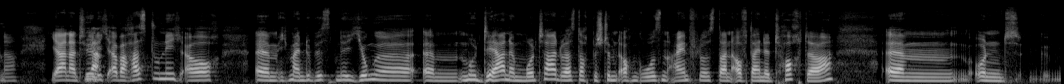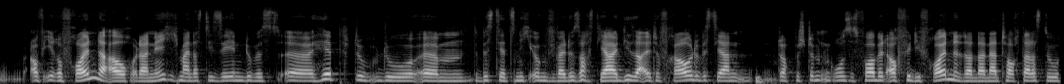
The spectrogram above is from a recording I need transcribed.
Ne? Ja, natürlich, ja. aber hast du nicht auch, ähm, ich meine, du bist eine junge, ähm, moderne Mutter, du hast doch bestimmt auch einen großen Einfluss dann auf deine Tochter ähm, und auf ihre Freunde auch, oder nicht? Ich meine, dass die sehen, du bist äh, hip, du, du, ähm, du bist jetzt nicht irgendwie, weil du sagst, ja, diese alte Frau, du bist ja doch bestimmt ein großes Vorbild auch für die Freunde dann deiner Tochter, dass du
